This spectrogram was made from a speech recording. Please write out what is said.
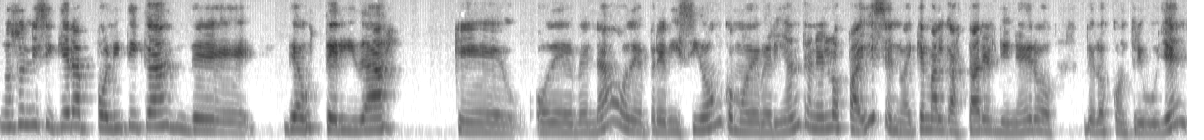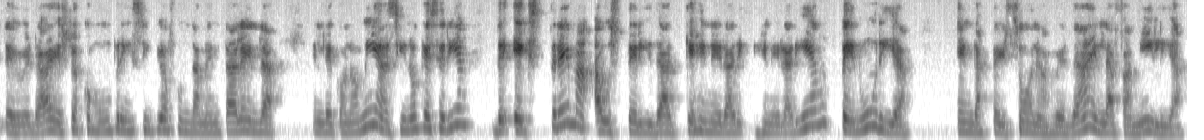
no son ni siquiera políticas de, austeridad que, o de verdad o de previsión como deberían tener los países. No hay que malgastar el dinero de los contribuyentes, ¿verdad? Eso es como un principio fundamental en la, en la economía, sino que serían de extrema austeridad que generarían penuria en las personas, ¿verdad? En la familia.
